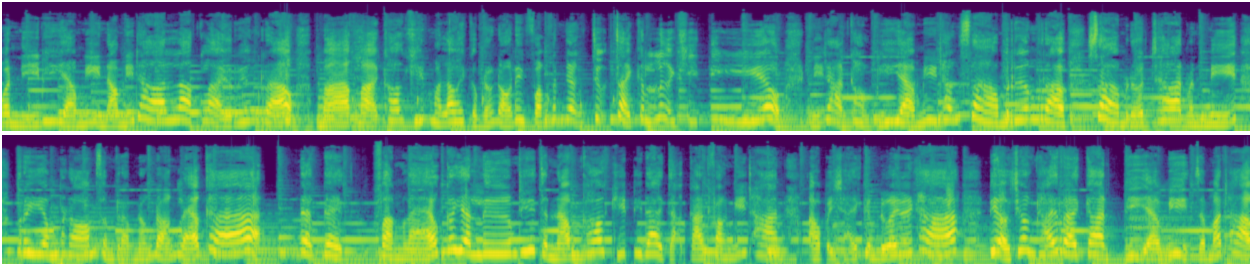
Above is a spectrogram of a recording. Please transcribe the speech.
วันนี้พี่ยามีนำนิทานหลากหลายเรื่องราว มากมายข้อคิดมาเล่าให้กับน้องๆได้ฟังกันอย่างจุใจกันเลยทีเดียว นิทานของพี่ยามีทั้งสามเรื่องราวสามรสชาติวันนี้ เตรียมพร้อมสำหรับน้องๆแล้วค่ะ เด็กๆฟังแล้วก็อย่าลืมที่จะนำข้อคิดที่ได้จากการฟังนิทาน เอาไปใช้กันด้วยนะคะ เดี๋ยวช่วงท้ายรายการ่แยมี่จะมาถาม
